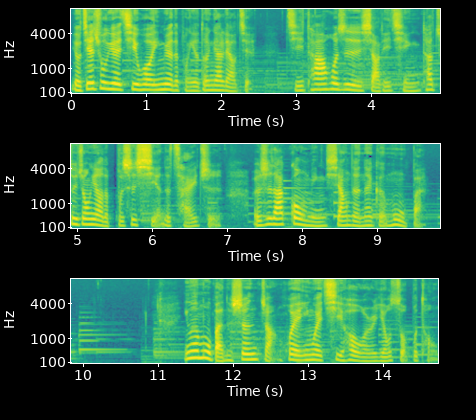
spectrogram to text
有接触乐器或音乐的朋友都应该了解，吉他或是小提琴，它最重要的不是弦的材质，而是它共鸣箱的那个木板。因为木板的生长会因为气候而有所不同，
